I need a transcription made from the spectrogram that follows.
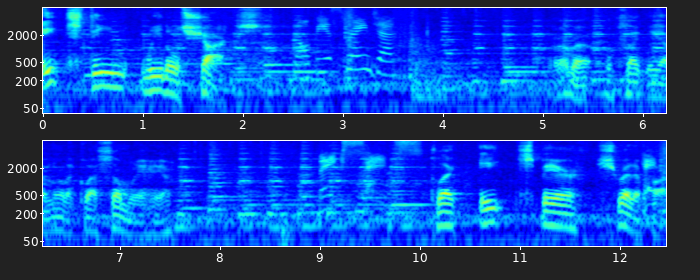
Eight steam Weedle Sharks. Don't be a stranger. Alright, looks like we got another quest somewhere here. Makes sense. Collect 8 spare shredder Hit parts.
